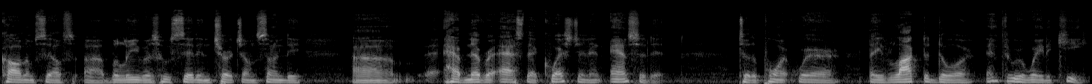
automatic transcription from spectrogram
call themselves uh, believers who sit in church on Sunday um, have never asked that question and answered it to the point where they've locked the door and threw away the key.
